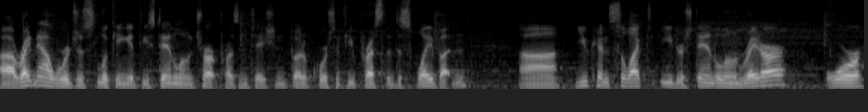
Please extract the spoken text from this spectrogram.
Uh, right now we're just looking at the standalone chart presentation, but of course if you press the display button, uh, you can select either standalone radar or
